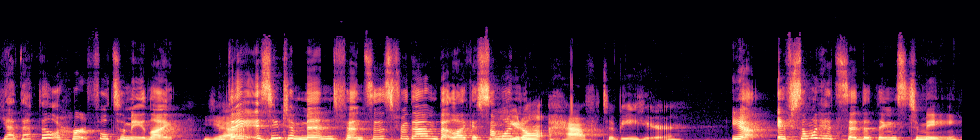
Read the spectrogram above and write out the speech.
Yeah, that felt hurtful to me. Like, Yeah. they it seemed to mend fences for them, but like if someone you don't have to be here. Yeah, if someone had said the things to me,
